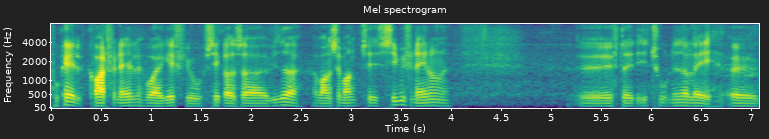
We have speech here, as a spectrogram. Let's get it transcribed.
pokal kvartfinale, hvor AGF jo sikrede sig videre avancement til semifinalerne øh, efter et 1-2 nederlag. Øh,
